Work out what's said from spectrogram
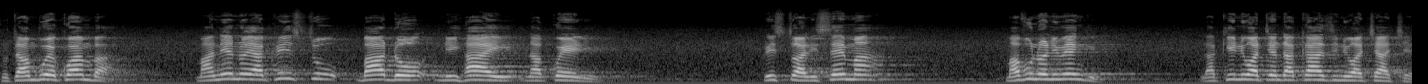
tutambue kwamba maneno ya Kristu bado ni hai na kweli. Kristo alisema, mavuno ni mengi lakini watendakazi ni wachache.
